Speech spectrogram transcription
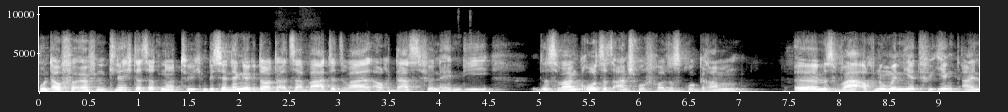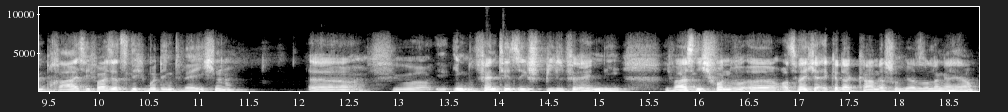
und auch veröffentlicht. Das hat natürlich ein bisschen länger gedauert als erwartet, weil auch das für ein Handy das war ein großes, anspruchsvolles Programm. Ähm, es war auch nominiert für irgendeinen Preis, ich weiß jetzt nicht unbedingt welchen, äh, für irgendein Fantasy-Spiel für Handy. Ich weiß nicht von, äh, aus welcher Ecke da kam, das ist schon wieder so lange her.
